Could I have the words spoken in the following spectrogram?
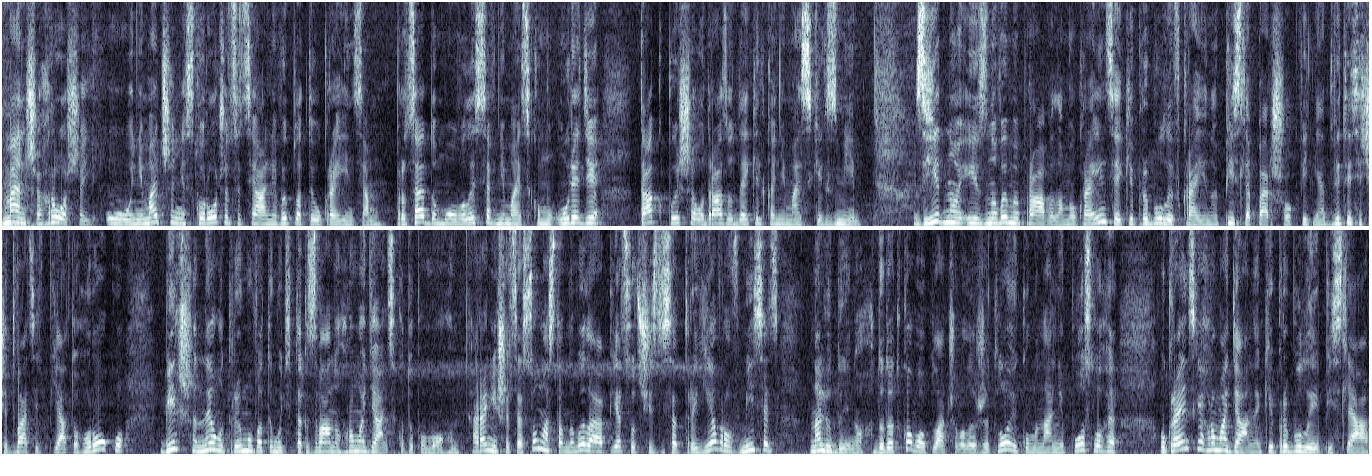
Менше грошей у Німеччині скорочують соціальні виплати українцям. Про це домовилися в німецькому уряді. Так пише одразу декілька німецьких змі. Згідно із новими правилами, українці, які прибули в країну після 1 квітня 2025 року, більше не отримуватимуть так звану громадянську допомогу. Раніше ця сума становила 563 євро в місяць на людину. Додатково оплачували житло і комунальні послуги. Українські громадяни, які прибули після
